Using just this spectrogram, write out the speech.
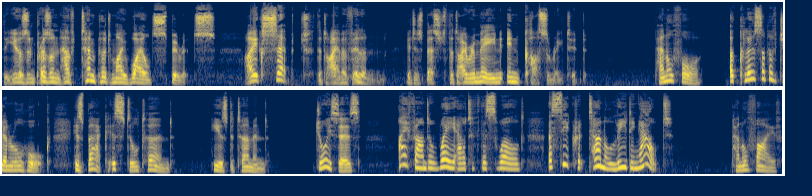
the years in prison have tempered my wild spirits. I accept that I am a villain. It is best that I remain incarcerated. Panel 4. A close up of General Hawk. His back is still turned. He is determined. Joy says, I found a way out of this world, a secret tunnel leading out. Panel 5.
